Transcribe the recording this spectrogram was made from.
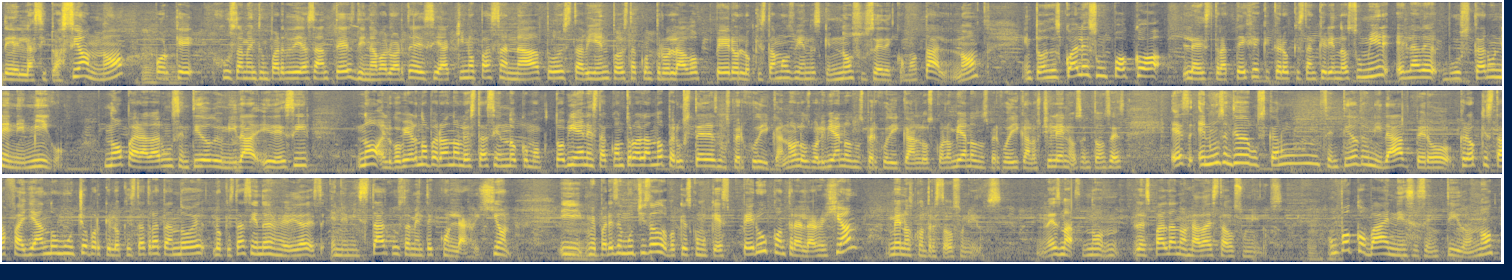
de la situación, ¿no? Porque justamente un par de días antes Dina Baluarte decía, aquí no pasa nada, todo está bien, todo está controlado, pero lo que estamos viendo es que no sucede como tal, ¿no? Entonces, ¿cuál es un poco la estrategia que creo que están queriendo asumir? Es la de buscar un enemigo, ¿no? Para dar un sentido de unidad y decir, no, el gobierno peruano lo está haciendo como todo bien, está controlando, pero ustedes nos perjudican, ¿no? Los bolivianos nos perjudican, los colombianos nos perjudican, los chilenos. Entonces, es en un sentido de buscar un sentido de unidad, pero creo que está fallando mucho porque lo que está tratando, lo que está haciendo en realidad es enemistar justamente con la región. Y me parece muy chistoso porque es como que es Perú contra la región, menos contra Estados Unidos. Es más, no, la espalda nos la da Estados Unidos. Un poco va en ese sentido, ¿no?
